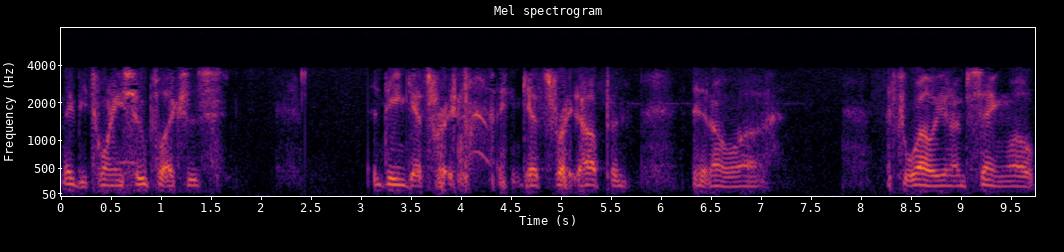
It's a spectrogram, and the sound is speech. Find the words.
maybe 20 suplexes, and Dean gets right gets right up, and you know, uh, it's well, you know, I'm saying, well,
